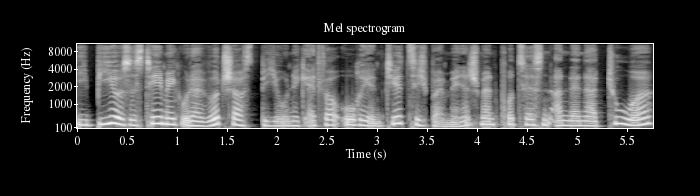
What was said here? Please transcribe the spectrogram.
Die Biosystemik oder Wirtschaftsbionik etwa orientiert sich bei Managementprozessen an der Natur,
